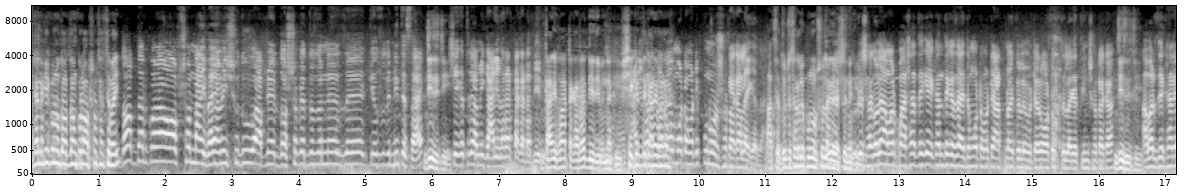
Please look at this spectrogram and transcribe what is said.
এখানে কি কোনো দরদাম করার অপশন থাকছে ভাই? দরদার করা অপশন নাই ভাই। আমি শুধু আপনার দর্শকদের জন্য যে কেউ যদি নিতে চায় জি জি জি। সেক্ষেত্রে আমি গাড়ি ভাড়ার টাকাটা দিয়ে। গাড়ি ভাড়া টাকাটা দিয়ে দেবেন নাকি? সেক্ষেত্রে গাড়ি ভাড়া মোটামুটি পনেরোশো টাকা লাগে যায়। আচ্ছা দুটো ছাগলে পনেরোশো লাগে যাচ্ছে নাকি? দুটো ছাগলে আমার বাসা থেকে এখান থেকে যাইতে মোটামুটি আট নয় কিলোমিটার অটোতে লাগে তিনশো টাকা। জি জি জি। আবার যেখানে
